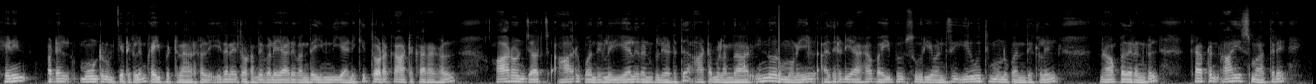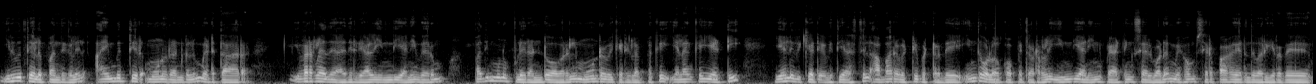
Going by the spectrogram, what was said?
ஹெனின் படேல் மூன்று விக்கெட்டுகளையும் கைப்பற்றினார்கள். இதனைத் தொடர்ந்து விளையாடி வந்த இந்திய அணிக்கு தொடக்க ஆட்டக்காரர்கள் ஆரோன் ஜார்ஜ் ஆறு பந்துகளில் ஏழு ரன்கள் எடுத்து ஆட்டமிழந்தார். இன்னொரு முனையில் அதிரடியாக வைபவ் சூரியவன்சி இருபத்தி மூணு பந்துகளில் நாற்பது ரன்கள் கேப்டன் ஆயுஷ் மாத்திரே இருபத்தேழு பந்துகளில் ஐம்பத்தி மூணு ரன்களும் எடுத்தார். இவர்களது அதிரடியால் இந்திய அணி வெறும் பதிமூணு புள்ளி ரெண்டு ஓவரில் மூன்று விக்கெட் இழப்புக்கு இலங்கை எட்டி ஏழு விக்கெட் வித்தியாசத்தில் அபார வெற்றி பெற்றது. இந்த உலகக்கோப்பை தொடரில் இந்திய அணியின் பேட்டிங் செயல்பாடு மிகவும் சிறப்பாக இருந்து வருகிறது.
